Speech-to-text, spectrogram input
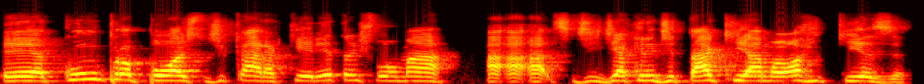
é, com o propósito de, cara, querer transformar, a, a, a, de, de, acreditar que a maior riqueza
